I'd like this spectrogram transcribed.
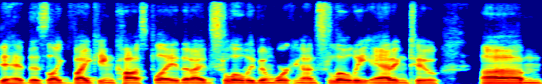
had this like Viking cosplay that I'd slowly been working on, slowly adding to. Um,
